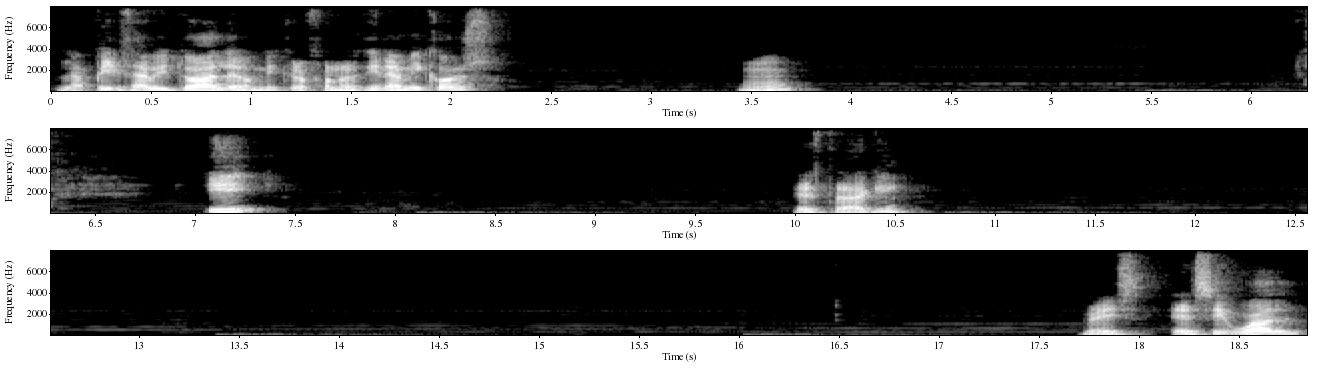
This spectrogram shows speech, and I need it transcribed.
la pinza habitual de los micrófonos dinámicos y esta de aquí. ¿Veis? Es igual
